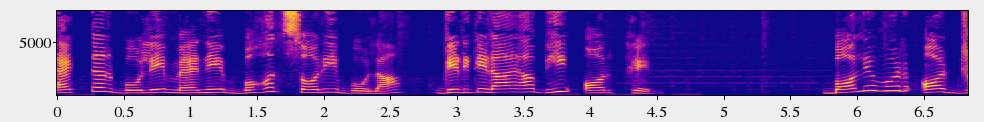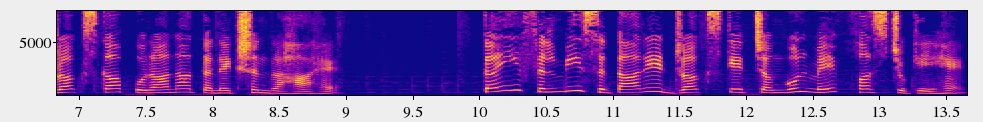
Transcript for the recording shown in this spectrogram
एक्टर बोले, मैंने बहुत सॉरी बोला, गिड़गिड़ाया भी और फिर। बॉलीवुड और ड्रग्स का पुराना कनेक्शन रहा है। कई फिल्मी सितारे ड्रग्स के चंगुल में फंस चुके हैं।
